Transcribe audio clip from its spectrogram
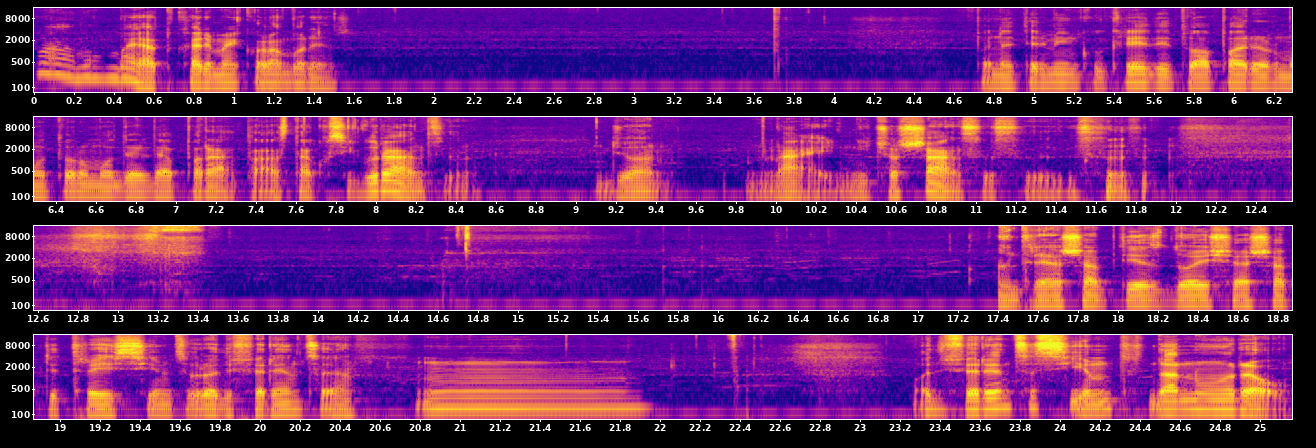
Am un băiat cu care mai colaborez. Până termin cu creditul apare următorul model de aparat. Asta cu siguranță. John, n-ai nicio șansă să Între A7S2 și A73 simți vreo diferență? Mm, o diferență simt, dar nu în rău,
